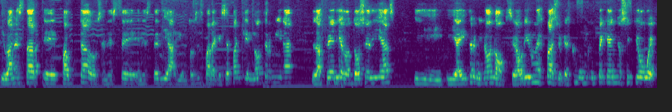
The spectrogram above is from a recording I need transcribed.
y van a estar eh, pautados en este, en este diario. Entonces, para que sepan que no termina la feria los 12 días y, y ahí terminó, no, se va a abrir un espacio que es como un pequeño sitio web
